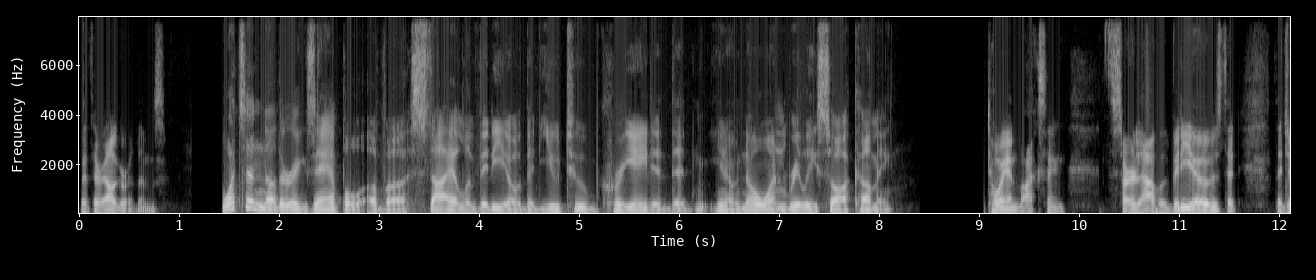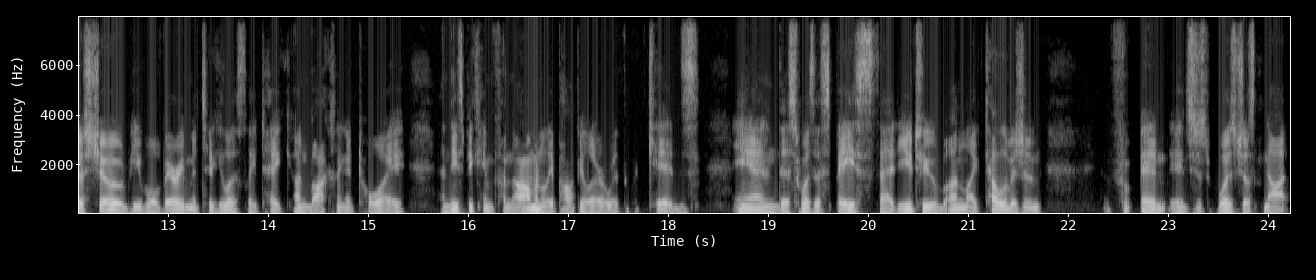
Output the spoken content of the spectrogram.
with their algorithms. What's another example of a style of video that YouTube created that you know no one really saw coming? Toy unboxing started out with videos that that just showed people very meticulously take unboxing a toy, and these became phenomenally popular with, with kids. And this was a space that YouTube, unlike television, and it just was just not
